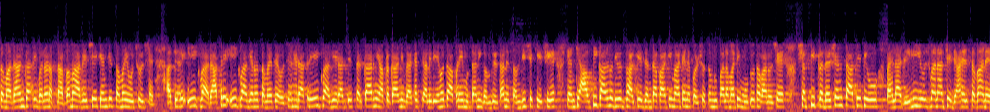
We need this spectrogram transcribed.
સમાધાનકારી વલણ અપનાવવામાં આવે છે, કેમ કે સમય ઓછો છે. અત્યારે એક રાત્રે એક વાગ્યાનો સમય થયો છે અને રાત્રે એક વાગે રાજ્ય સરકારની આ પ્રકારની બેઠક ચાલી રહી હોય તો આપણે એ મુદ્દાની ગંભીરતાને સમજી શકીએ છીએ, કેમ કે આવતીકાલનો દિવસ ભારતીય જનતા પાર્ટી માટે અને પરસોત્તમ રૂપાલા માટે મોટો થવાનો છે. શક્તિ પ્રદર્શન સાથે તેઓ પહેલા રેલી યોજવાના છે, જાહેર સભાને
